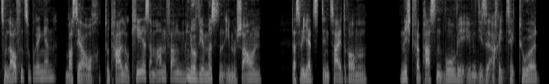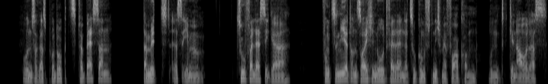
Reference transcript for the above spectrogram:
zum Laufen zu bringen, was ja auch total okay ist am Anfang. Nur wir müssen eben schauen, dass wir jetzt den Zeitraum nicht verpassen, wo wir eben diese Architektur unseres Produkts verbessern, damit es eben zuverlässiger funktioniert und solche Notfälle in der Zukunft nicht mehr vorkommen. Und genau das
